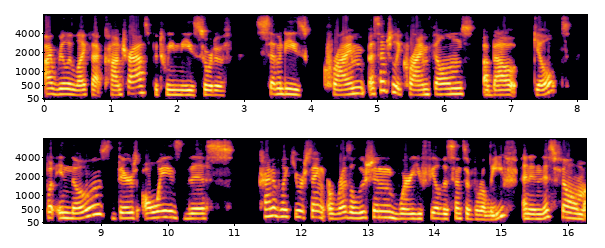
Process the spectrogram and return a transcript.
I really like that contrast between these sort of 70s crime, essentially crime films about guilt. But in those, there's always this kind of like you were saying, a resolution where you feel the sense of relief. And in this film,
